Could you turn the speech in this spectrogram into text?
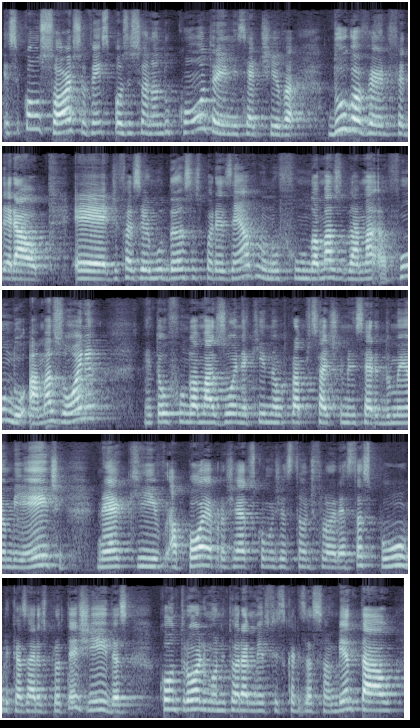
esse consórcio vem se posicionando contra a iniciativa do governo federal é, de fazer mudanças, por exemplo, no Fundo, Amazo Fundo Amazônia. Então, o Fundo Amazônia, aqui no próprio site do Ministério do Meio Ambiente, né, que apoia projetos como gestão de florestas públicas, áreas protegidas, controle, monitoramento e fiscalização ambiental,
